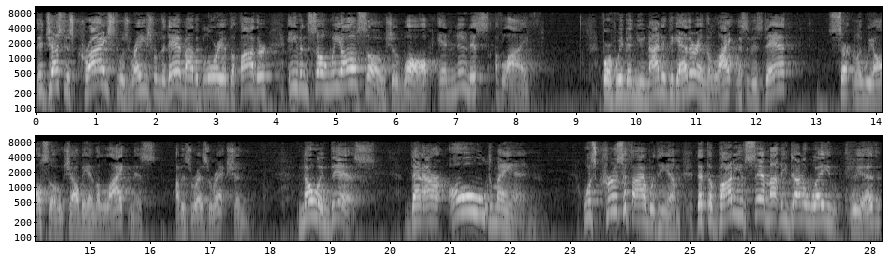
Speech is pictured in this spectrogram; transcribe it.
That just as Christ was raised from the dead by the glory of the Father, even so we also should walk in newness of life. For if we've been united together in the likeness of his death, certainly we also shall be in the likeness of his resurrection. Knowing this, that our old man was crucified with him, that the body of sin might be done away with,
